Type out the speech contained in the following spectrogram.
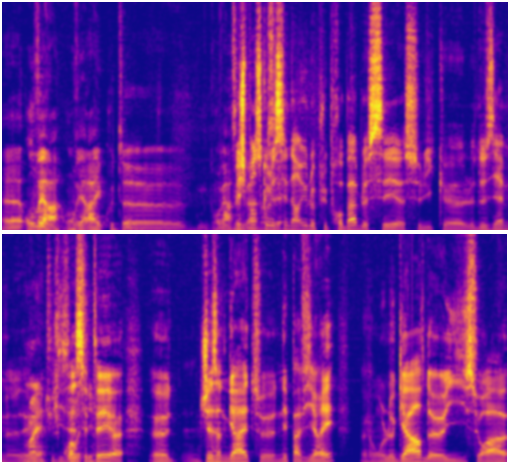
On verra, on verra. Écoute, on verra. Mais je pense que le scénario le plus probable, c'est celui que le deuxième, Ouais, tu disais, c'était Jason Garrett n'est pas viré, on le garde, il sera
